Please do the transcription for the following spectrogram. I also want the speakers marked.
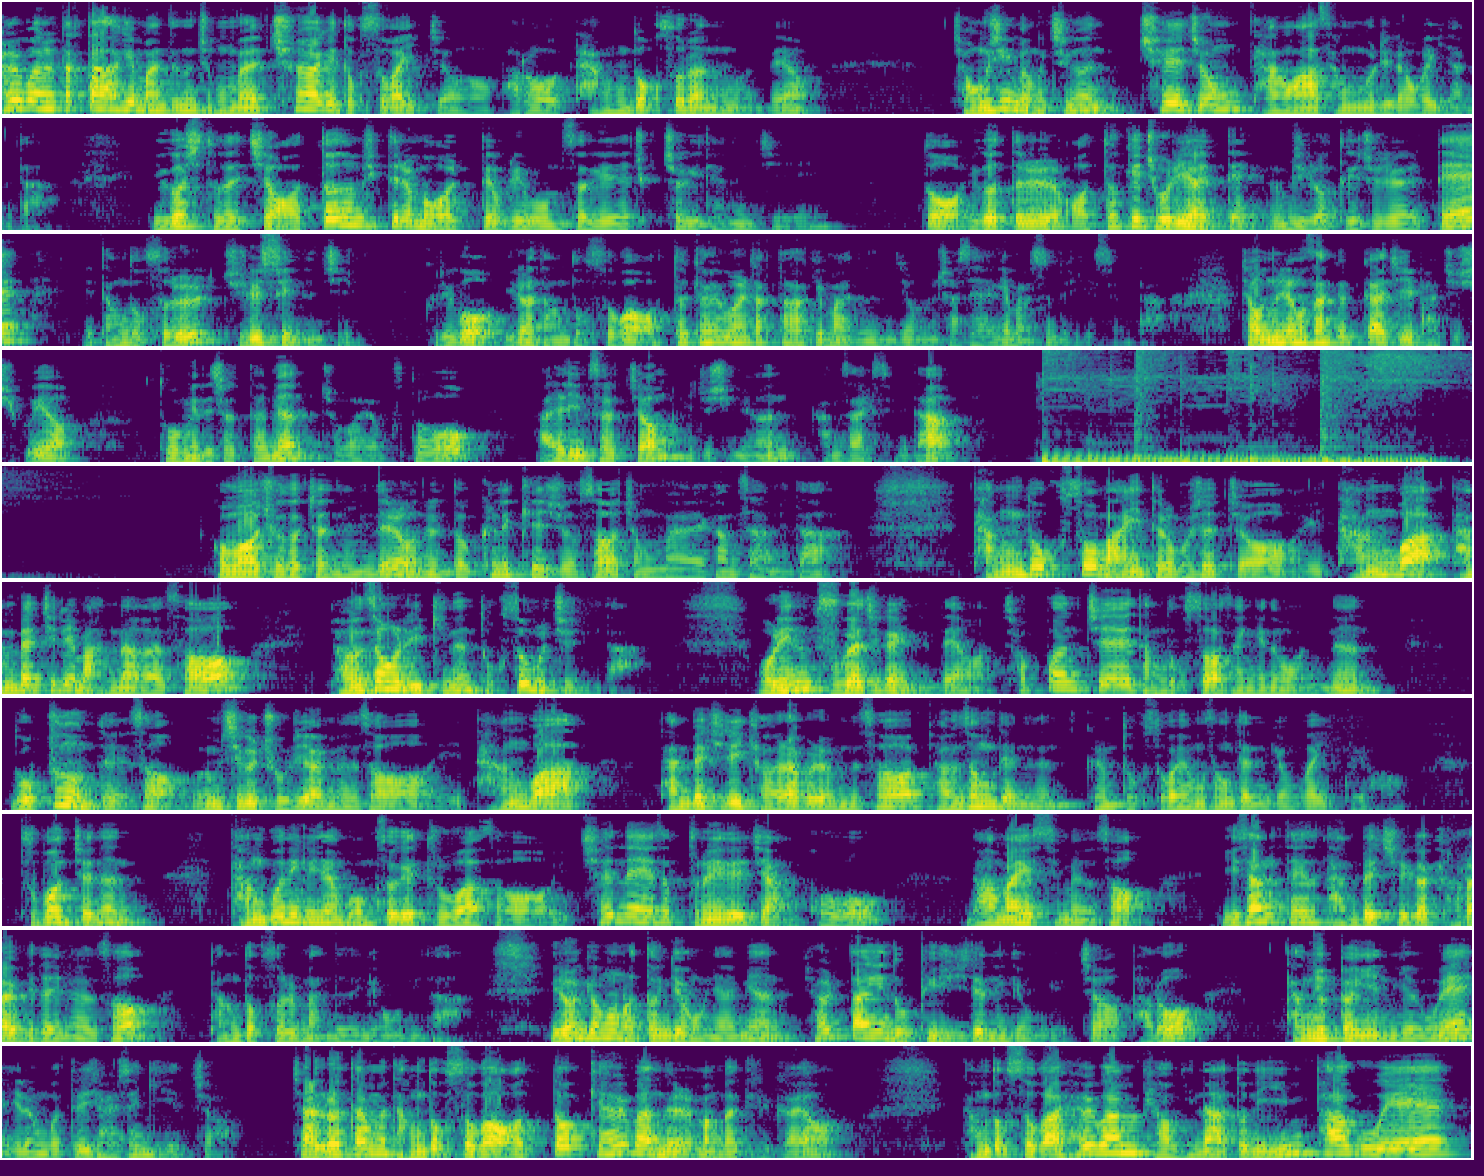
Speaker 1: 혈관을 딱딱하게 만드는 정말 최악의 독소가 있죠. 바로 당독소라는 건데요. 정식 명칭은 최종 당화 상물이라고 얘기합니다. 이것이 도대체 어떤 음식들을 먹을 때 우리 몸속에 축적이 되는지 또 이것들을 어떻게 조리할 때 음식을 어떻게 조리할 때 당독소를 줄일 수 있는지 그리고 이런 당독소가 어떻게 혈관을 딱딱하게 만드는지 오늘 자세하게 말씀드리겠습니다. 자 오늘 영상 끝까지 봐주시고요. 도움이 되셨다면 좋아요, 구독, 알림 설정 해주시면 감사하겠습니다. 고마워 구독자님들 오늘도 클릭해 주셔서 정말 감사합니다. 당독소 많이 들어보셨죠? 이 당과 단백질이 만나가서 변성을 일으키는 독소 물질입니다. 원인은 두 가지가 있는데요. 첫 번째 당독소가 생기는 원인은 높은 온도에서 음식을 조리하면서 이 당과 단백질이 결합을 하면서 변성되는 그런 독소가 형성되는 경우가 있고요. 두 번째는 당분이 그냥 몸속에 들어와서 체내에서 분해되지 않고 남아있으면서 이 상태에서 단백질과 결합이 되면서 당독소를 만드는 경우입니다. 이런 경우는 어떤 경우냐면 혈당이 높이 유지되는 경우겠죠. 바로 당뇨병이 있는 경우에 이런 것들이 잘 생기겠죠. 자 그렇다면 당독소가 어떻게 혈관을 망가뜨릴까요? 당독소가 혈관벽이나 또는 임파구에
